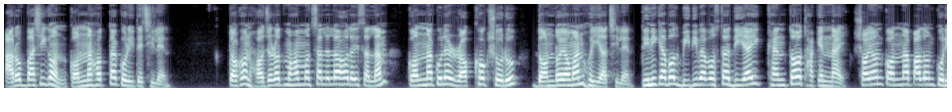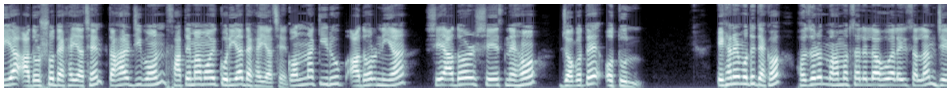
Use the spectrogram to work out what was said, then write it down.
আরববাসীগণ কন্যা হত্যা করিতেছিলেন। তখন হজরত মোহাম্মদ সাল্লাহ সাল্লাম কন্যাকুলের রক্ষক স্বরূপ দণ্ডয়মান হইয়াছিলেন। তিনি কেবল বিধি ব্যবস্থা দিয়াই ক্ষান্ত থাকেন নাই, স্বয়ং কন্যা পালন করিয়া আদর্শ দেখাইয়াছেন, তাহার জীবন ফাতেমাময় করিয়া দেখাইয়াছেন। কন্যা কিরূপ আদর নিয়া, সে আদর, সে স্নেহ জগতে অতুল। এখানের মধ্যে দেখো হজরত মোহাম্মদ সাল্লাহু আলাইসাল্লাম যে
